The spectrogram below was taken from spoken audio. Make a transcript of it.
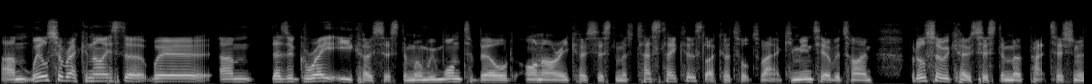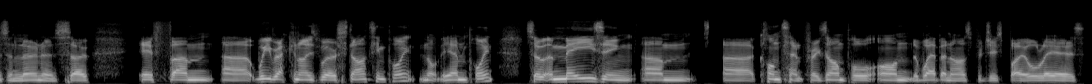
Um, we also recognise that we're um, there's a great ecosystem, and we want to build on our ecosystem of test takers, like I talked about, a community over time, but also ecosystem of practitioners and learners. So if um, uh, we recognize we're a starting point, not the end point. So amazing um, uh, content, for example, on the webinars produced by All Ears.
